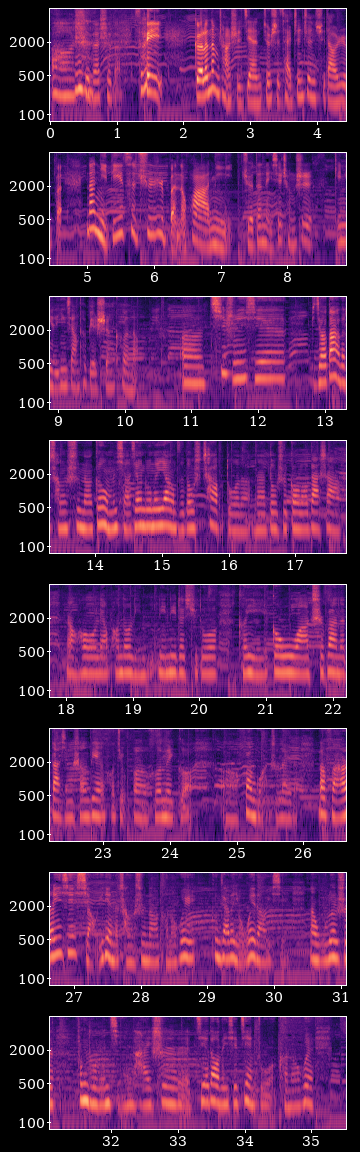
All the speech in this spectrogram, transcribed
啊，是的，是的，所以隔了那么长时间，就是才真正去到日本。那你第一次去日本的话，你觉得哪些城市给你的印象特别深刻呢？嗯，其实一些比较大的城市呢，跟我们想象中的样子都是差不多的，那都是高楼大厦，然后两旁都林林立着许多可以购物啊、吃饭的大型商店和酒呃和那个。呃，饭馆之类的，那反而一些小一点的城市呢，可能会更加的有味道一些。那无论是风土人情，还是街道的一些建筑，可能会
